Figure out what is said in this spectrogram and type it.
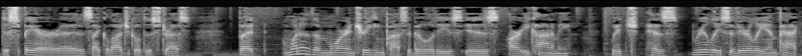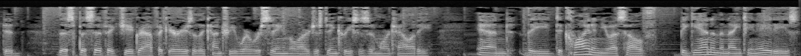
despair, uh, psychological distress. But one of the more intriguing possibilities is our economy which has really severely impacted the specific geographic areas of the country where we're seeing the largest increases in mortality. And the decline in U.S. health began in the 1980s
